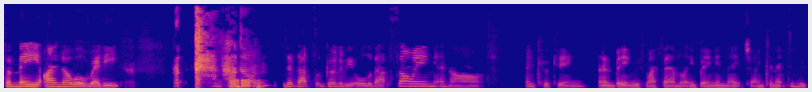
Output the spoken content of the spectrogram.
for me, I know already, pardon, that that's going to be all about sewing and art and cooking and being with my family, being in nature and connecting with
